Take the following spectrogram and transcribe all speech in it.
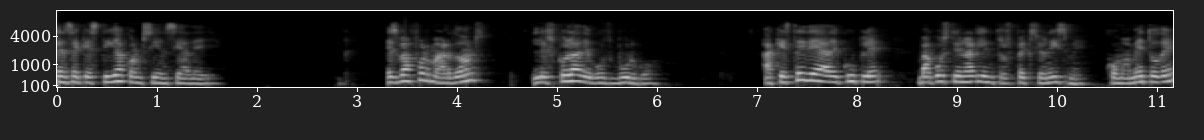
sense que estiga consciència d'ell. Es va formar, doncs, l'escola de Wurzburgo. Aquesta idea de couple va qüestionar l'introspeccionisme com a mètode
